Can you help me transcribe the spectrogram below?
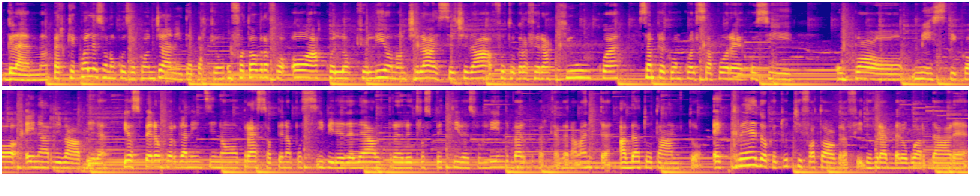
glam, perché quelle sono cose congenite, perché un fotografo o ha quell'occhio lì o non ce l'ha e se ce l'ha fotograferà chiunque, sempre con quel sapore così un po' mistico e inarrivabile. Io spero che organizzino presto, appena possibile, delle altre retrospettive su Lindbergh perché veramente ha dato tanto e credo che tutti i fotografi dovrebbero guardare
